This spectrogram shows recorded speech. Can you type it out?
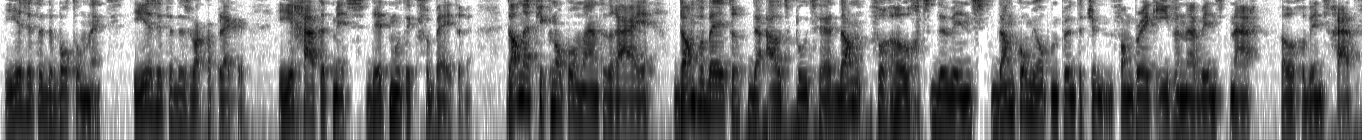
hier zitten de bottlenecks, hier zitten de zwakke plekken. Hier gaat het mis. Dit moet ik verbeteren. Dan heb je knoppen om aan te draaien. Dan verbetert de output. Hè. Dan verhoogt de winst. Dan kom je op een punt dat je van break-even naar winst naar hoge winst gaat.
